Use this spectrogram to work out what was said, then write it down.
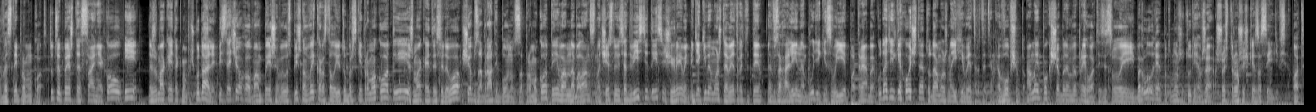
ввести промокод. Тут ви пишете Саня Коу і жмакаєте кнопочку далі. Після чого вам пише, ви успішно використали ютуберський промокод і жмакаєте сюди щоб забрати бонус за промокод, і вам на баланс начислюється 200 тисяч гривень, які ви можете витратити взагалі на будь-які свої потреби. Куди тільки хочете, туди можна їх і витратити. В общем-то, а ми поки що будемо випригувати зі своєї берлоги, тому що тут я вже щось трошечки засидівся. От,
